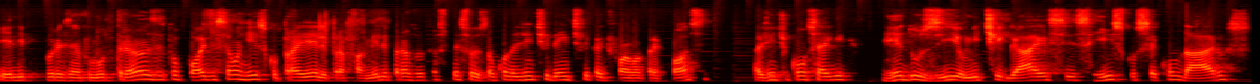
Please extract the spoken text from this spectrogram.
ele, por exemplo, no trânsito pode ser um risco para ele, para a família e para as outras pessoas. Então, quando a gente identifica de forma precoce, a gente consegue reduzir ou mitigar esses riscos secundários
